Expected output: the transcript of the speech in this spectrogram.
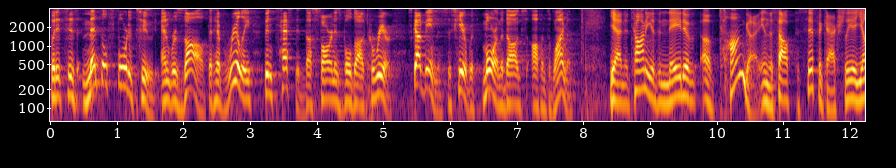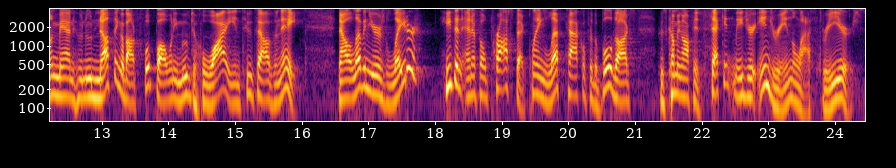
but it's his mental fortitude and resolve that have really been tested thus far in his Bulldog career. Scott Bemis is here with more on the Dogs' offensive lineman. Yeah, Netane is a native of Tonga in the South Pacific, actually, a young man who knew nothing about football when he moved to Hawaii in 2008. Now, 11 years later, he's an NFL prospect playing left tackle for the Bulldogs, who's coming off his second major injury in the last three years.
